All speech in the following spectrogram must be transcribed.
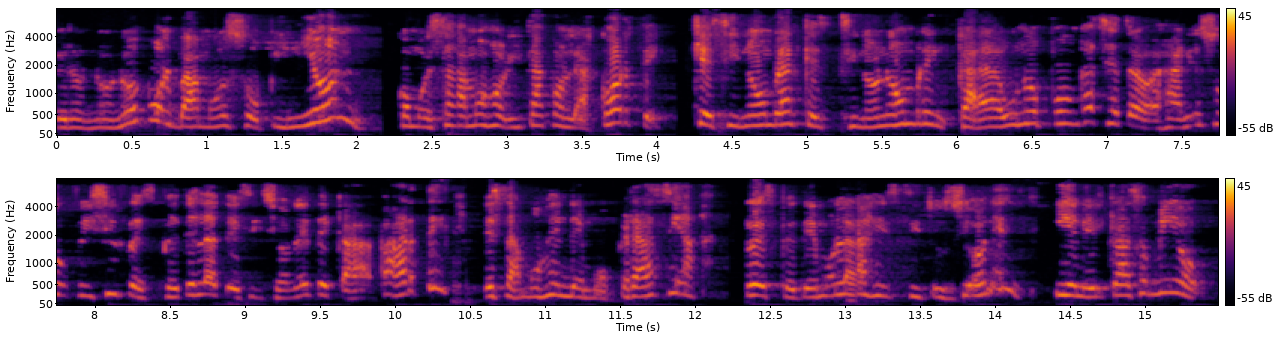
pero no nos volvamos opinión, como estamos ahorita con la Corte, que si nombran, que si no nombren, cada uno póngase a trabajar en su oficio y respete las decisiones de cada parte. Estamos en democracia, respetemos las instituciones. Y en el caso mío,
